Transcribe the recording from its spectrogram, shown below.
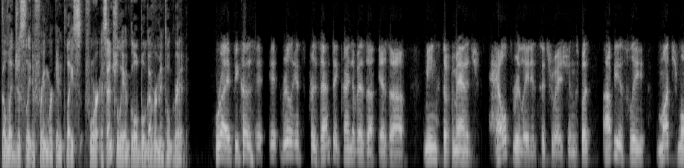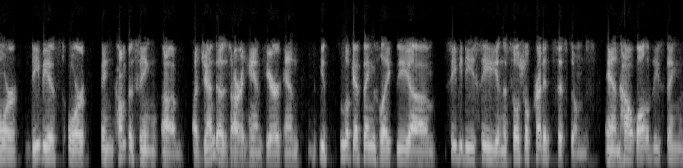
the legislative framework in place for essentially a global governmental grid. Right, because it, it really it's presented kind of as a as a means to manage health related situations, but obviously much more devious or encompassing um, agendas are at hand here. And you look at things like the um, CBDC and the social credit systems and how all of these things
